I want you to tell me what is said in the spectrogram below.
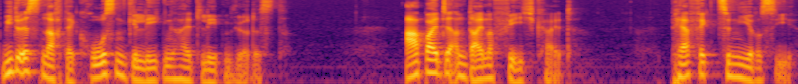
wie du es nach der großen Gelegenheit leben würdest. Arbeite an deiner Fähigkeit. Perfektioniere sie.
